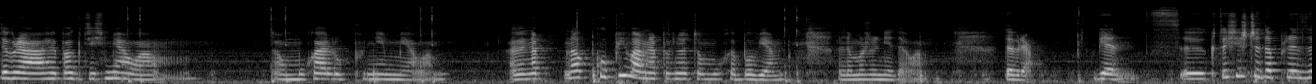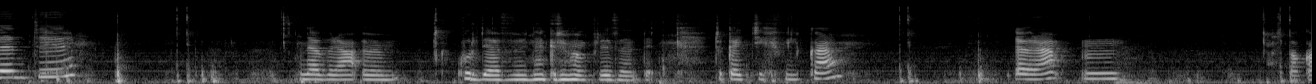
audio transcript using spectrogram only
Dobra, chyba gdzieś miałam tą muchę lub nie miałam. Ale na, no kupiłam na pewno tą muchę, bo wiem, ale może nie dałam. Dobra, więc ktoś jeszcze da prezenty? Dobra, ym, kurde, nagrywam prezenty. Czekajcie chwilkę. Dobra, spoko.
